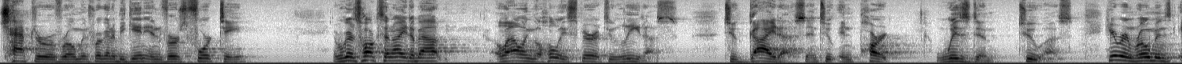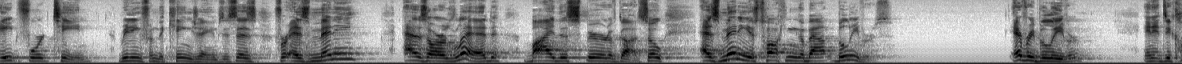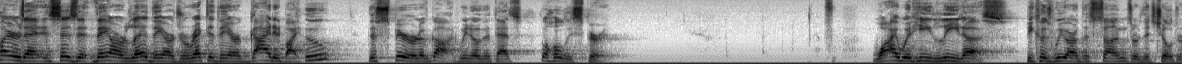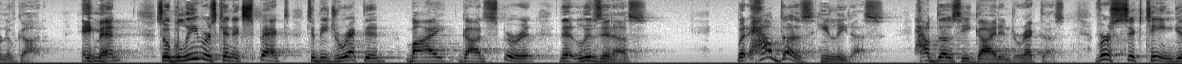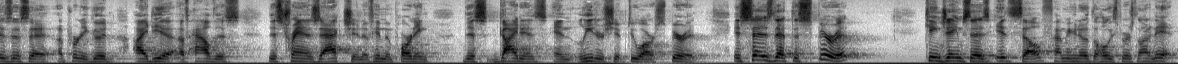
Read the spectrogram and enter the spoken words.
chapter of Romans. We're going to begin in verse 14. And we're going to talk tonight about allowing the Holy Spirit to lead us, to guide us, and to impart wisdom to us. Here in Romans 8:14, reading from the King James, it says, "For as many as are led by the Spirit of God." So, as many is talking about believers. Every believer, and it declares that it says that they are led, they are directed, they are guided by who? The Spirit of God. We know that that's the Holy Spirit. Why would He lead us? Because we are the sons or the children of God. Amen. So believers can expect to be directed by God's Spirit that lives in us. But how does He lead us? How does He guide and direct us? Verse 16 gives us a, a pretty good idea of how this, this transaction of Him imparting this guidance and leadership to our spirit. It says that the Spirit, King James says itself. How many of you know that the Holy Spirit's not an it?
